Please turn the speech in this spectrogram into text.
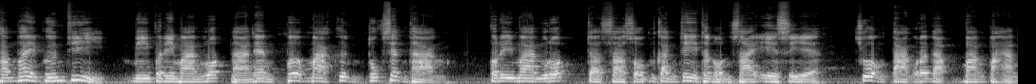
ทำให้พื้นที่มีปริมาณรถหนาแน่นเพิ่มมากขึ้นทุกเส้นทาง ปริมาณรถจะสะสมกันที่ถนนสายเอเชีย ช่วงต่างระดับบางปะหัน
